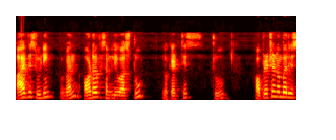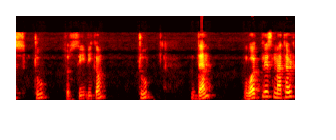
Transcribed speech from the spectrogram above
I have this reading when order of assembly was 2 look at this 2 operator number is 2 so C become 2 then workplace method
